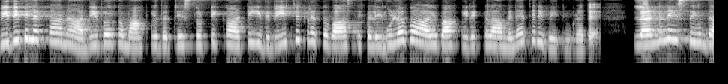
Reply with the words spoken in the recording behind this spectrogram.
விதிவிலக்கான அதிவேகம் ஆகியவற்றை சுட்டிக்காட்டி இது வேற்றுக்கிரகவாசிகளின் உளவு ஆய்வாக இருக்கலாம் என தெரிவித்துள்ளது. லண்டனை சேர்ந்த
